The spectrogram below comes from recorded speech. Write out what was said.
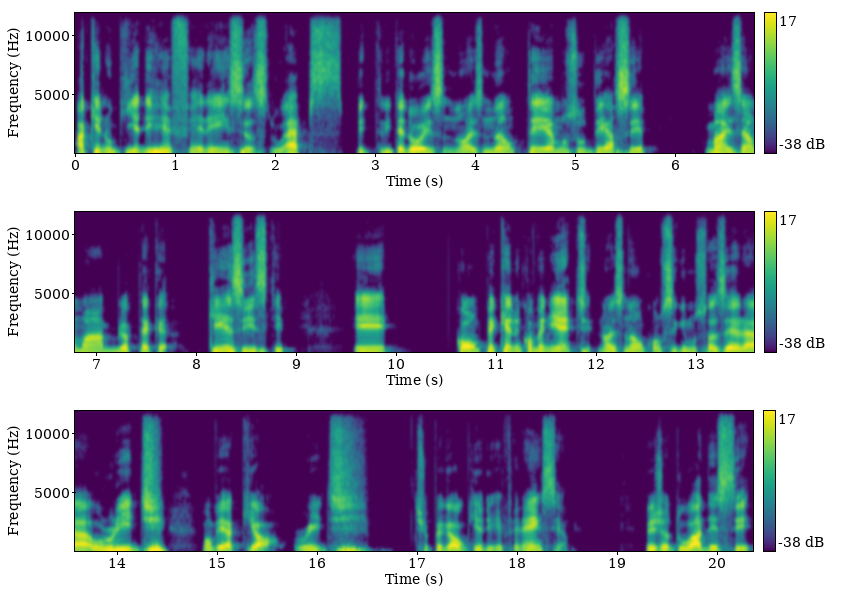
Aqui no guia de referências do EPSP32, nós não temos o DAC, mas é uma biblioteca que existe e com um pequeno inconveniente. Nós não conseguimos fazer uh, o read. Vamos ver aqui, ó, read. Deixa eu pegar o guia de referência. Veja, do ADC.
